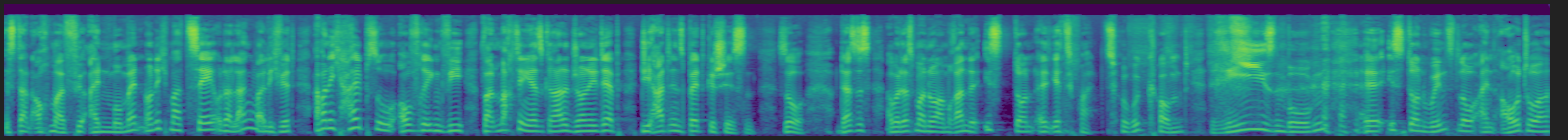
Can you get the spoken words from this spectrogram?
es dann auch mal für einen Moment noch nicht mal zäh oder langweilig wird, aber nicht halb so aufregend wie, was macht denn jetzt gerade Johnny Depp? Die hat ins Bett geschissen. So, das ist, aber das mal nur am Rande, ist Don, äh, jetzt mal zurückkommt, Riesenbogen, äh, ist Don Winslow ein Autor,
